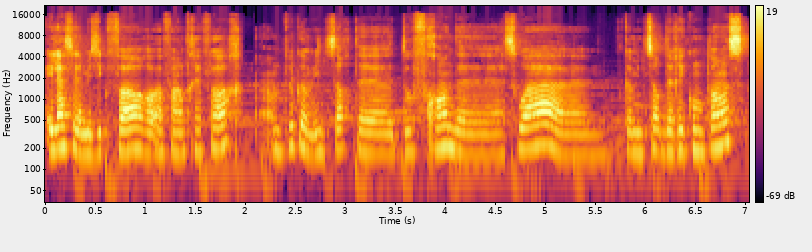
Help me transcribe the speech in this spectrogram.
Et là, c'est la musique fort, enfin très fort. Un peu comme une sorte d'offrande à soi, comme une sorte de récompense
